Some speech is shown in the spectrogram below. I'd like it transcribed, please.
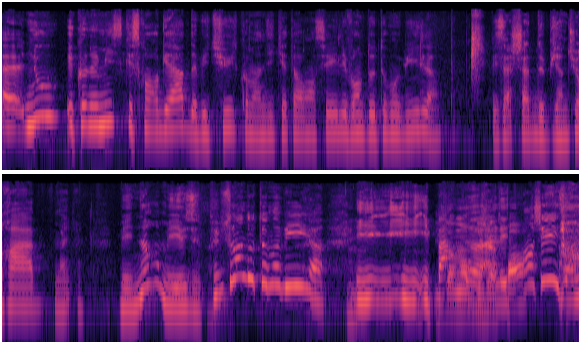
euh, nous, économistes, qu'est-ce qu'on regarde d'habitude comme indicateur avancé Les ventes d'automobiles, les achats de biens durables. Mais non, mais ils n'ont plus besoin d'automobiles. Ils, ils- ils partent à l'étranger, ils en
